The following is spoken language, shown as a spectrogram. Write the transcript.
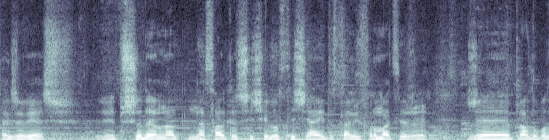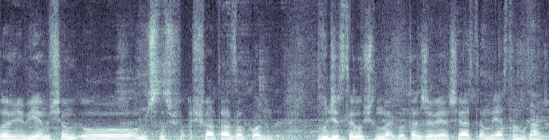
Także wiesz, y, przyszedłem na, na salkę 3 stycznia i dostałem informację, że, że prawdopodobnie bijemy się o, o Mistrzostwo Świata z okolin 27. Także wiesz, ja jestem, ja jestem w gazie.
